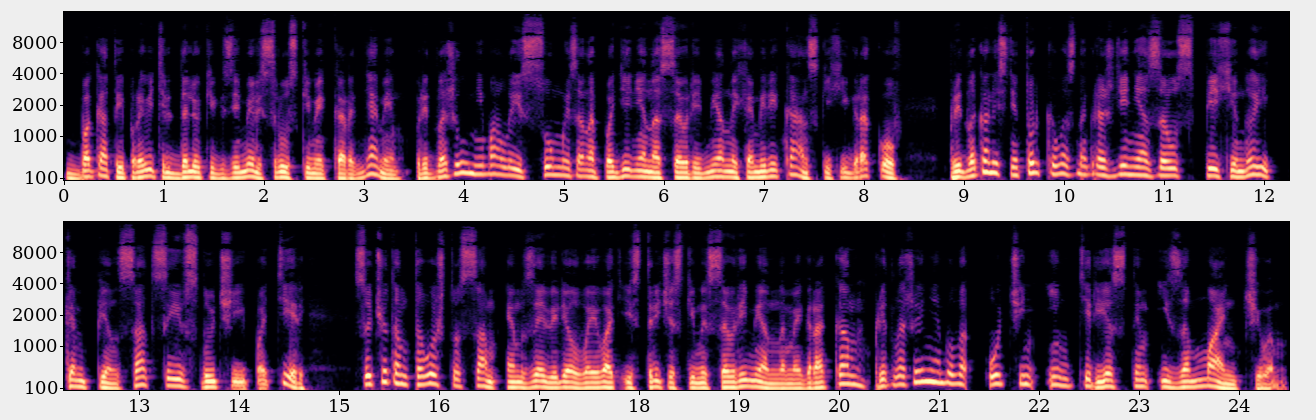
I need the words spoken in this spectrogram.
богатый правитель далеких земель с русскими корнями предложил немалые суммы за нападение на современных американских игроков. Предлагались не только вознаграждения за успехи, но и компенсации в случае потерь. С учетом того, что сам МЗ велел воевать историческим и современным игрокам, предложение было очень интересным и заманчивым.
